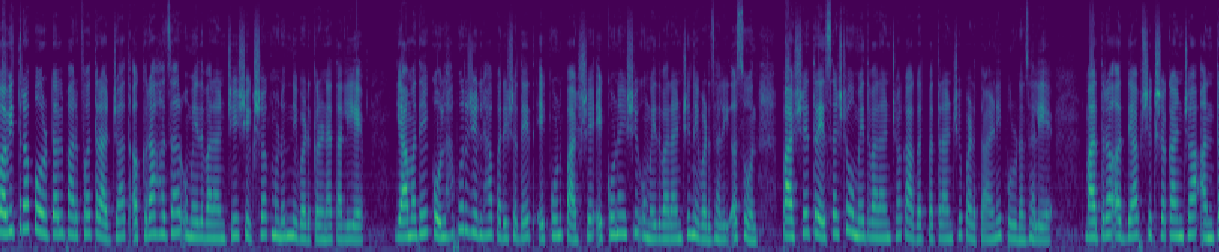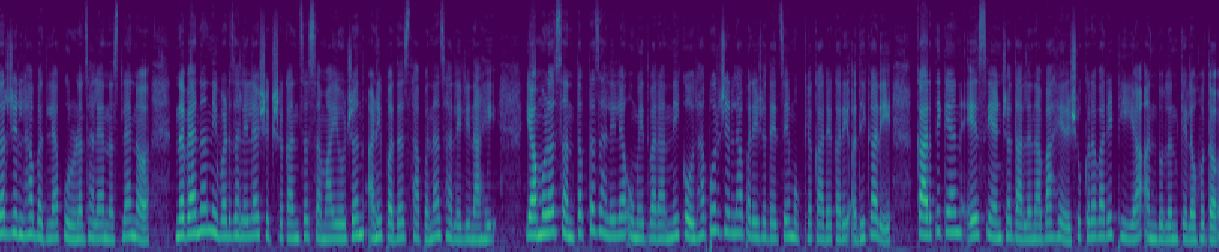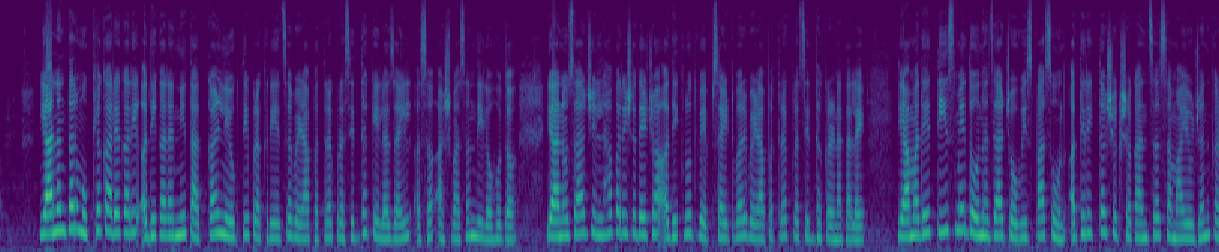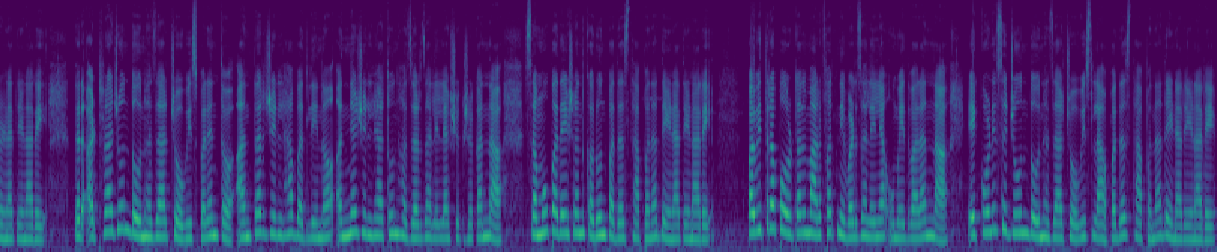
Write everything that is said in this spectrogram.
पवित्रा पोर्टलमार्फत राज्यात अकरा हजार उमेदवारांची शिक्षक म्हणून निवड करण्यात आली आहे. यामध्ये कोल्हापूर जिल्हा परिषदेत एकूण पाचशे एकोणऐंशी उमेदवारांची निवड झाली असून पाचशे त्रेसष्ट उमेदवारांच्या कागदपत्रांची पडताळणी पूर्ण झाली आहे. मात्र अद्याप शिक्षकांच्या आंतरजिल्हा बदल्या पूर्ण झाल्या नसल्यानं नव्यानं निवड झालेल्या शिक्षकांचं समायोजन आणि पदस्थापना झालेली नाही. यामुळं संतप्त झालेल्या उमेदवारांनी कोल्हापूर जिल्हा परिषदेचे मुख्य कार्यकारी अधिकारी कार्तिकेयन एस यांच्या दालनाबाहेर शुक्रवारी ठिय्या आंदोलन केलं होतं. यानंतर मुख्य कार्यकारी अधिकाऱ्यांनी तात्काळ नियुक्ती प्रक्रियेचं वेळापत्रक प्रसिद्ध केलं जाईल असं आश्वासन दिलं होतं. यानुसार जिल्हा परिषदेच्या अधिकृत वेबसाईटवर वेळापत्रक प्रसिद्ध करण्यात आलंय. यामध्ये तीस मे दोन हजार चोवीसपासून अतिरिक्त शिक्षकांचं समायोजन करण्यात येणार आहे. तर अठरा जून दोन हजार चोवीसपर्यंत आंतरजिल्हा बदलीनं अन्य जिल्ह्यातून हजर झालेल्या शिक्षकांना समुपदेशन करून पदस्थापना देण्यात येणार आहे. पवित्र पोर्टलमार्फत निवड झालेल्या उमेदवारांना एकोणीस जून दोन हजार चोवीसला पदस्थापना देण्यात येणार आहे.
